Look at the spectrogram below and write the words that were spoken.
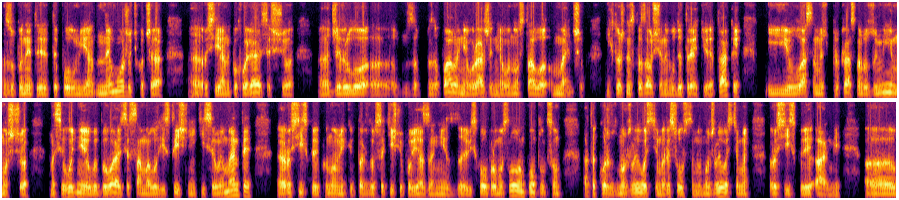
Зупинити те полум'я не можуть. Хоча е, росіяни похваляються, що джерело е, запалення, ураження, воно стало меншим. Ніхто ж не сказав, що не буде третьої атаки. І власне ми ж прекрасно розуміємо, що на сьогодні вибиваються саме логістичні якісь елементи е, російської економіки, перш за все ті, що пов'язані з військово-промисловим комплексом, а також з можливостями, ресурсами, можливостями російської армії. Е,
